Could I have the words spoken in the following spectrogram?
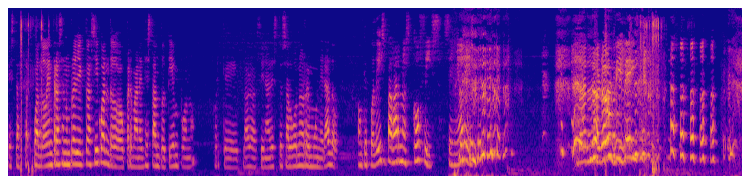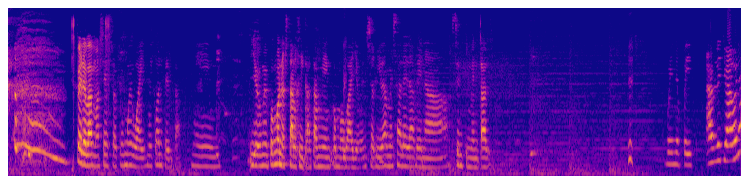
estás, cuando entras en un proyecto así, cuando permaneces tanto tiempo, ¿no? Porque, claro, al final esto es algo no remunerado. Aunque podéis pagarnos coffees, señores. no lo olvidéis. Pero vamos, eso, que muy guay, muy contenta. muy- Yo me pongo nostálgica también como Bayo. Enseguida me sale la vena sentimental. Bueno, pues, ¿hablo yo ahora?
